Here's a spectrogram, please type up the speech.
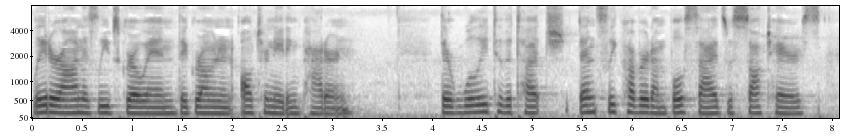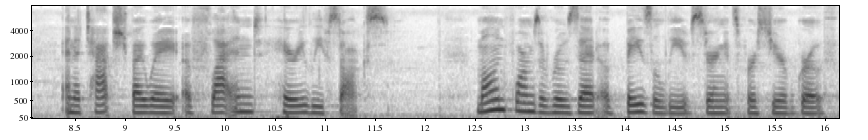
Later on, as leaves grow in, they grow in an alternating pattern. They're woolly to the touch, densely covered on both sides with soft hairs, and attached by way of flattened, hairy leaf stalks. Mullein forms a rosette of basal leaves during its first year of growth.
